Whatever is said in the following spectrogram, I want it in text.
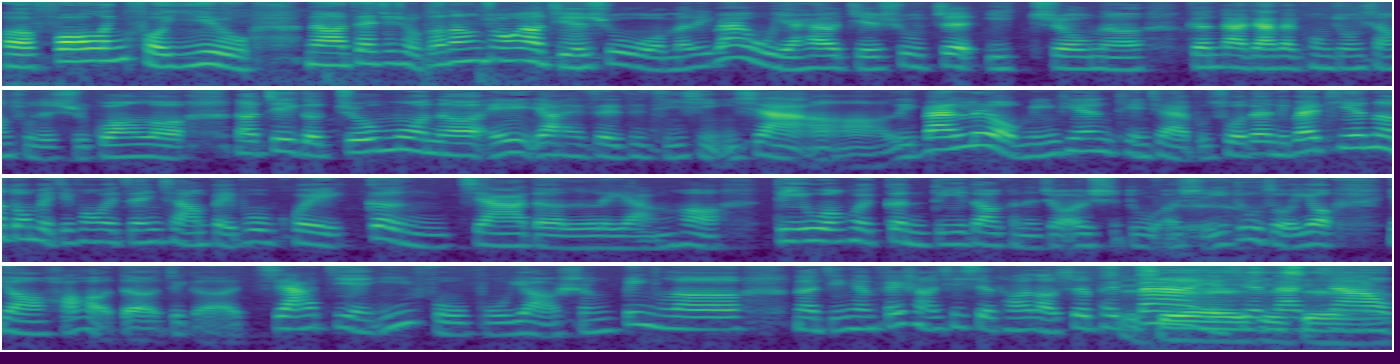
呃，《Falling for You》。那在这首歌当中要结束我们礼拜五也还要结束这一周呢，跟大家在空中相处的时光了。那这个周末呢，哎，要再次提醒一下啊，礼拜六明天天气还不错，但礼拜天呢，东北季风会增强，北部会更加的凉哈，低温会更低到可能就二十度、二十一度左右，要好好的这个加件衣服，不要生病了。那今天非常谢谢陶文老师的陪伴，谢谢大家，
